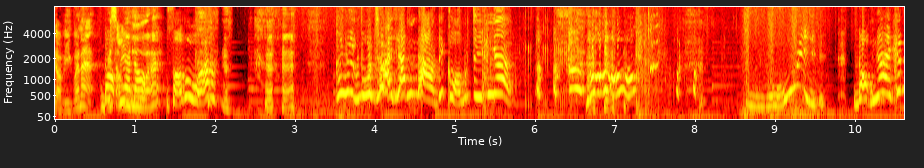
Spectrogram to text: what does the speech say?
ดอกอีกวะน่ะดอกสองเนี่ยดอกหัวสองหัวเฮ้ยบูชายันดาบที่ของจริงอะโอ้ยดอกง่ายขึ้น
